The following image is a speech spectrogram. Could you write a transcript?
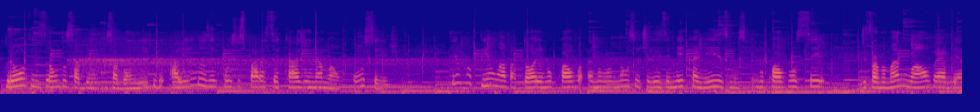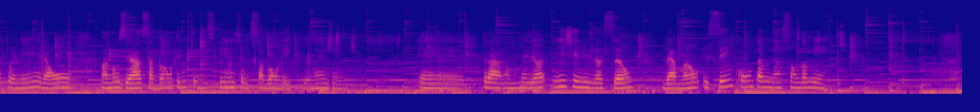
provisão do sabão, sabão líquido, além dos recursos para secagem da mão, ou seja, tem uma pia, um lavatório no qual não se utilize mecanismos no qual você, de forma manual, vai abrir a torneira ou manusear sabão, tem que ter dispensa de sabão líquido, né, gente? É, Para melhor higienização da mão e sem contaminação do ambiente.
